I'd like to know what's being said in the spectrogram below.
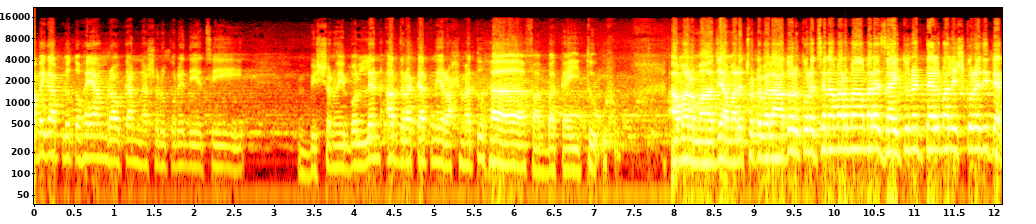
আবেগ আপ্লুত হয়ে আমরাও কান্না শুরু করে দিয়েছি। বিশ্বনবী বললেন, আদ্রাকাতনি রহমাতুহা, ফাবাকাইতু। আমার মা যে আমারে ছোটবেলা আদর করেছেন, আমার মা আমারে জাইতুনের তেল মালিশ করে দিতেন।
